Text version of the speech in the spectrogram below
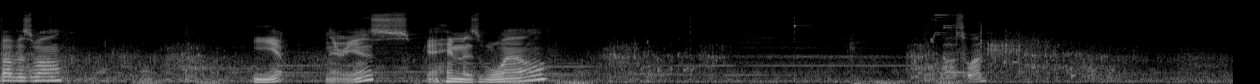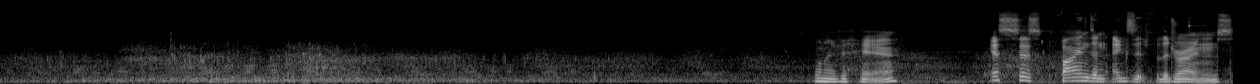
Above as well. Yep, there he is. Get him as well. Last one. There's one over here. Guess it says find an exit for the drones.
